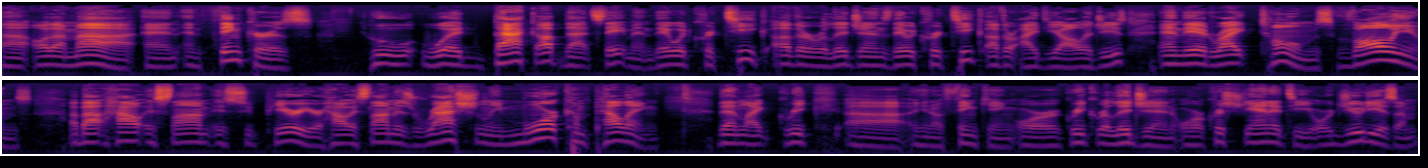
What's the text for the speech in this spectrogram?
uh, ulama, and and thinkers who would back up that statement. They would critique other religions, they would critique other ideologies, and they would write tomes, volumes about how Islam is superior, how Islam is rationally more compelling than like Greek, uh, you know, thinking or Greek religion or Christianity or Judaism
